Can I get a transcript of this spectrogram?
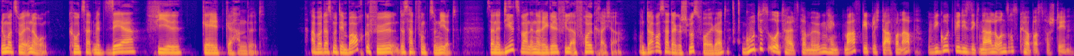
Nur mal zur Erinnerung. Coates hat mit sehr viel Geld gehandelt. Aber das mit dem Bauchgefühl, das hat funktioniert. Seine Deals waren in der Regel viel erfolgreicher. Und daraus hat er geschlussfolgert, Gutes Urteilsvermögen hängt maßgeblich davon ab, wie gut wir die Signale unseres Körpers verstehen.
